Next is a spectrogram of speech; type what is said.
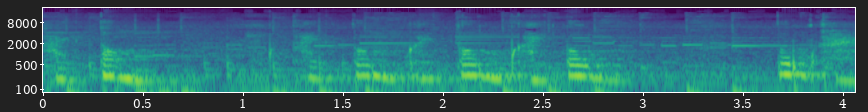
ไข่ต้ม ไข่ต้ม ไข่ต้ม ไข่ต้ม ต้มไข่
